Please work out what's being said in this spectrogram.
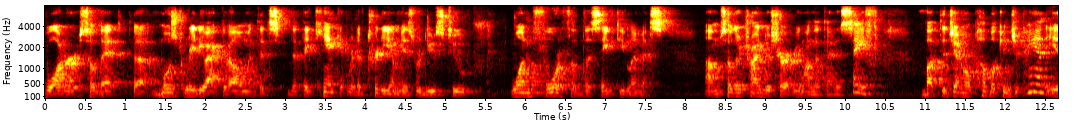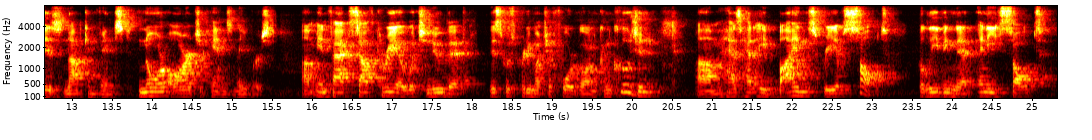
water so that the most radioactive element that's, that they can't get rid of, tritium, is reduced to one fourth of the safety limits. Um, so they're trying to assure everyone that that is safe. But the general public in Japan is not convinced, nor are Japan's neighbors. Um, in fact, South Korea, which knew that this was pretty much a foregone conclusion, um, has had a buying spree of salt, believing that any salt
